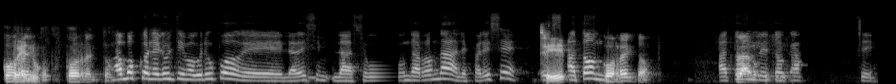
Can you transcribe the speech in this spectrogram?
Correcto, bueno. correcto. Vamos con el último grupo de la, la segunda ronda, ¿les parece? Sí. a Tom. Correcto. A Tom le toca. Sí.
